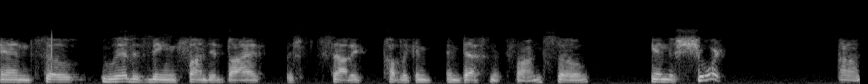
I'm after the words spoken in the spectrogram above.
And so LIV is being funded by the Saudi Public Investment Fund. So in the short uh,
